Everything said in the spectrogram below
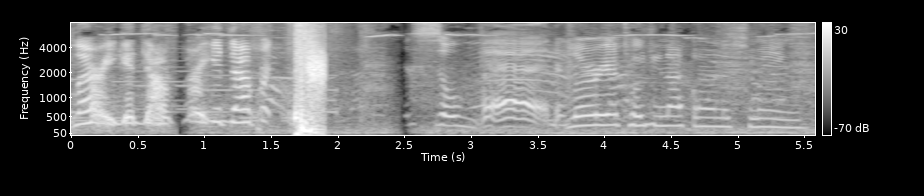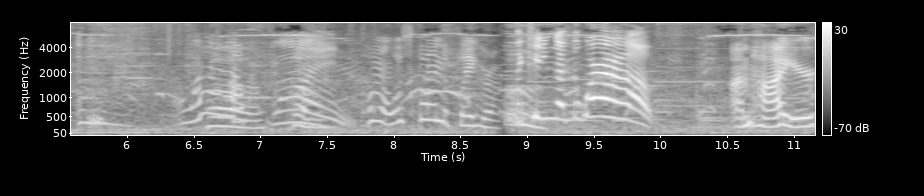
Larry, get down. Larry, get down. So bad. Larry, I told you not go on the swing. I want to Oh, have fun. Come on, let's go on the playground. The king of the world. I'm higher.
